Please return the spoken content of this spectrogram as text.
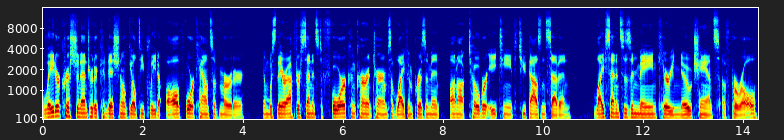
Later, Christian entered a conditional guilty plea to all four counts of murder and was thereafter sentenced to four concurrent terms of life imprisonment on October 18, 2007. Life sentences in Maine carry no chance of parole.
